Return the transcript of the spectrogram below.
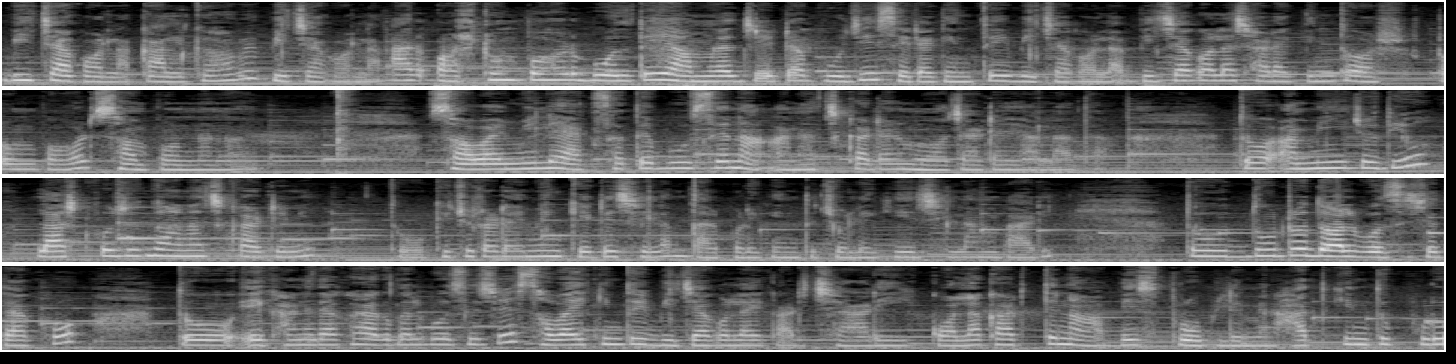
বিচা কলা। কালকে হবে বিচা কলা। আর অষ্টম প্রহর বলতেই আমরা যেটা বুঝি সেটা কিন্তু এই বিচা কলা। বিচা কলা ছাড়া কিন্তু অষ্টম প্রহর সম্পূর্ণ নয়। সবাই মিলে একসাথে বসে না আনাজ কাটার মজাটাই আলাদা। তো আমি যদিও লাস্ট পর্যন্ত আনাজ কাটিনি তো কিছুটা টাইমিং কেটেছিলাম, তারপরে কিন্তু চলে গিয়েছিলাম বাড়ি। তো দুটো দল বসেছে দেখো, তো এখানে দেখো একদল বসেছে, সবাই কিন্তু এই বিচা কলাই কাটছে। আর এই কলা কাটতে না বেশ প্রবলেমের হাত কিন্তু পুরো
